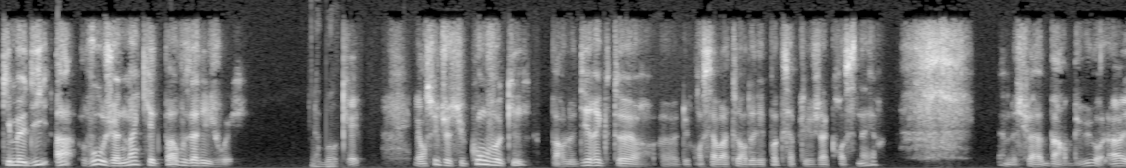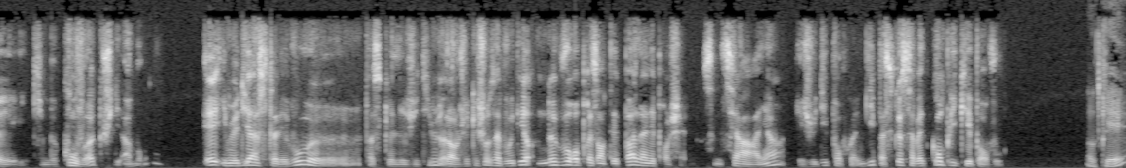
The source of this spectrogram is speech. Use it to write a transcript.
qui me dit ah vous je ne m'inquiète pas, vous allez jouer. Ah bon? Ok. Et ensuite je suis convoqué par le directeur euh, du conservatoire de l'époque, qui s'appelait Jacques Rosner, un monsieur barbu, voilà, et qui me convoque. Je dis ah bon? Et il me dit installez-vous euh, parce qu'elle est légitime. Alors j'ai quelque chose à vous dire. Ne vous représentez pas l'année prochaine. Ça ne sert à rien. Et je lui dis pourquoi? Il me dit parce que ça va être compliqué pour vous. Ok. et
